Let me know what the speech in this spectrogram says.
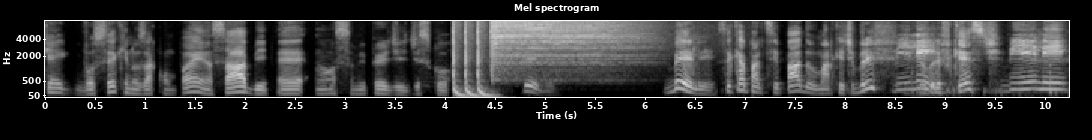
quem, você que nos acompanha sabe, é... Nossa, me perdi, desculpa. Billy. Billy, você quer participar do Market Brief? Billy. Do Briefcast? Billy.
